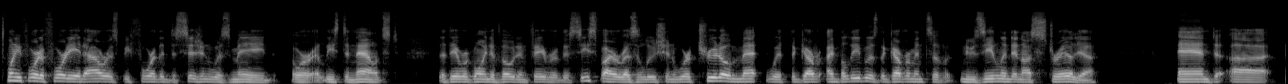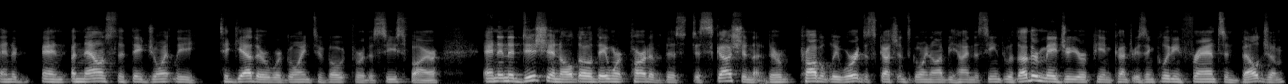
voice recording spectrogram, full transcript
24 to 48 hours before the decision was made, or at least announced, that they were going to vote in favor of the ceasefire resolution, where Trudeau met with the government. I believe it was the governments of New Zealand and Australia, and uh, and and announced that they jointly together were going to vote for the ceasefire. And in addition, although they weren't part of this discussion, there probably were discussions going on behind the scenes with other major European countries, including France and Belgium,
